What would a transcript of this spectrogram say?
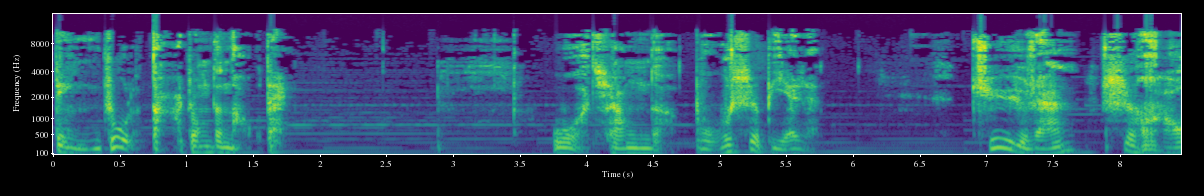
顶住了大庄的脑袋。握枪的不是别人，居然是毫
